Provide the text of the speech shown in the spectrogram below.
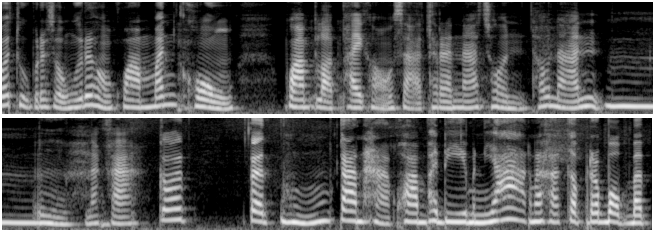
วัตถุประสงค์เรื่องของความมั่นคง ความปลอดภัยของสาธารณชนเท่านั้นอืมเออนะคะ ก็แต่หืมการหาความพอดีมันยากนะคะ กับระบบแบบ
